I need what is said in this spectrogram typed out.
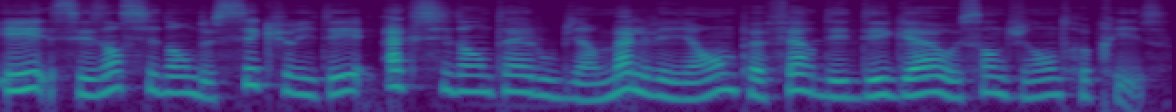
Et ces incidents de sécurité, accidentels ou bien malveillants, peuvent faire des dégâts au sein d'une entreprise.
